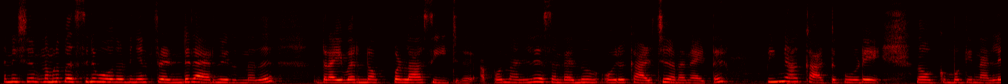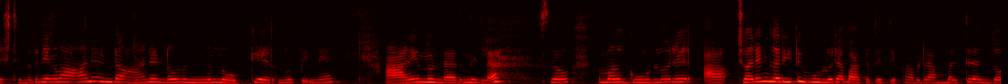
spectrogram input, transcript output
അതിനുശേഷം നമ്മൾ ബസ്സിന് പോകുന്നതുകൊണ്ട് ഞാൻ ഫ്രണ്ടിലായിരുന്നു ഇരുന്നത്. ഡ്രൈവറിന്റെ ഒപ്പമുള്ള ആ സീറ്റിൽ അപ്പോൾ നല്ല രസമുണ്ടായിരുന്നു ഓരോ കാഴ്ച കാണാനായിട്ട്. പിന്നെ ആ കാട്ടുകൂടെ നോക്കുമ്പോഴേക്ക് നല്ല ഇഷ്ടമായിരുന്നു പിന്നെ ഞങ്ങൾ ആന ഉണ്ടോ ആന ഉണ്ടോ എന്ന് ഇങ്ങനെ നോക്കിയായിരുന്നു പിന്നെ ആനയൊന്നും ഉണ്ടായിരുന്നില്ല. സോ നമ്മൾ ഗൂഡ്ലൂർ ആ ചുരം കയറിയിട്ട് ഗൂഡ്ലൂർ ആ ഭാഗത്ത് എത്തിയപ്പോൾ അവിടെ അമ്പലത്തിൽ എന്തോ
